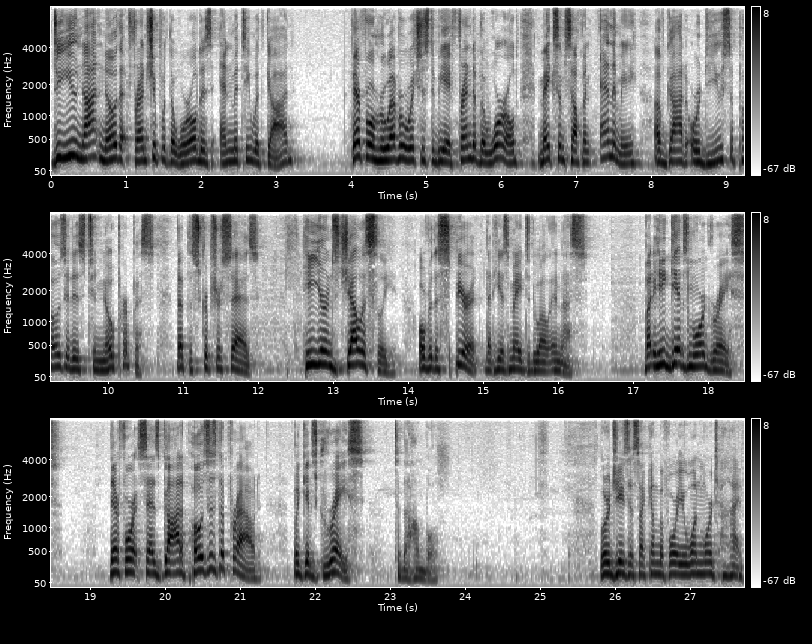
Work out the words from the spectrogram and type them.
do you not know that friendship with the world is enmity with God? Therefore, whoever wishes to be a friend of the world makes himself an enemy of God. Or do you suppose it is to no purpose that the scripture says, he yearns jealously over the Spirit that He has made to dwell in us. But He gives more grace. Therefore, it says, God opposes the proud, but gives grace to the humble. Lord Jesus, I come before you one more time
